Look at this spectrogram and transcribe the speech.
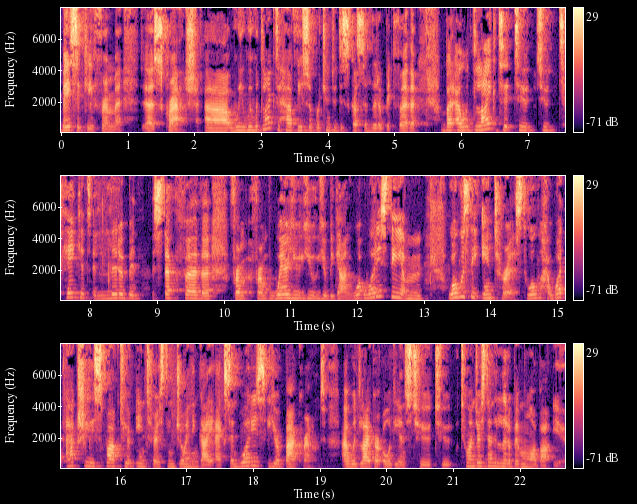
basically from uh, scratch. Uh, we we would like to have this opportunity to discuss a little bit further, but I would like to to to take it a little bit step further from from where you you, you began. What what is the um, what was the interest? What what actually sparked your interest in joining GaiaX, and what is your background? I would like our audience to to to understand a little bit more about you?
